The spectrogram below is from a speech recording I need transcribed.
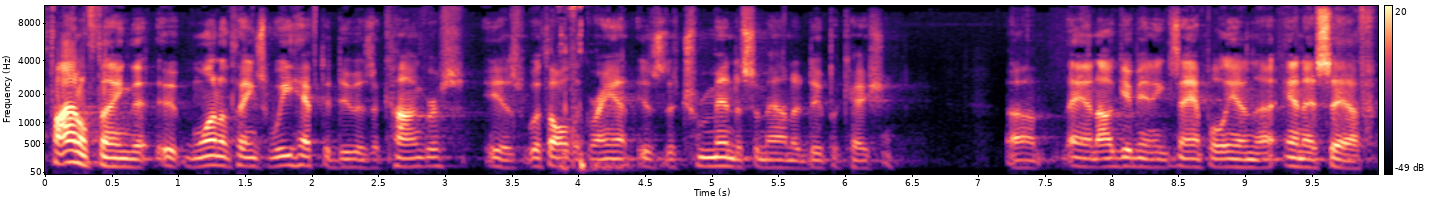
final thing that one of the things we have to do as a Congress is with all the grant is the tremendous amount of duplication. Uh, and I'll give you an example in uh, NSF.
